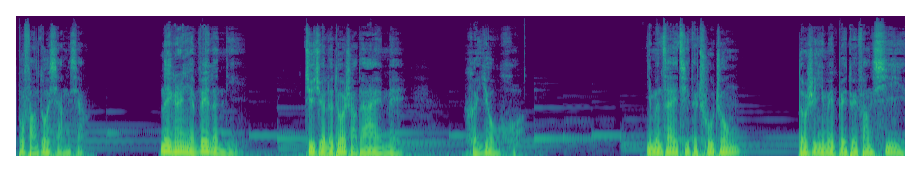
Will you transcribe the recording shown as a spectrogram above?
不妨多想想，那个人也为了你。拒绝了多少的暧昧和诱惑？你们在一起的初衷，都是因为被对方吸引，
